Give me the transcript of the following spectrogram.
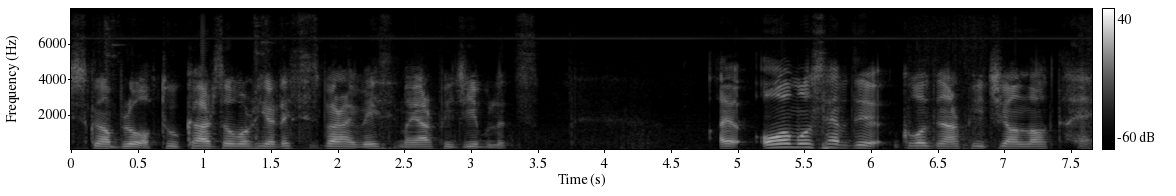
Just gonna blow up two cars over here. This is where I wasted my RPG bullets. I almost have the golden RPG unlocked. I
